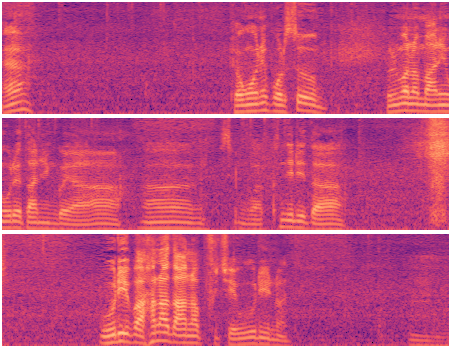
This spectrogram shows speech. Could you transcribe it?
에? 병원에 벌써 얼마나 많이 오래 다닌 거야 아 정말 큰일이다 우리 봐 하나도 안 아프지 우리는 음.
